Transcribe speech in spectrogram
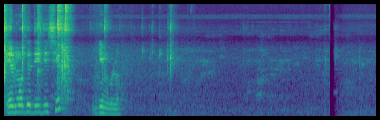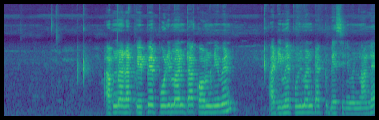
এর মধ্যে দিয়ে দিচ্ছি ডিমগুলো। আপনারা পেঁপের পরিমাণটা কম নেবেন আর ডিমের পরিমাণটা একটু বেশি নেবেন, নাহলে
